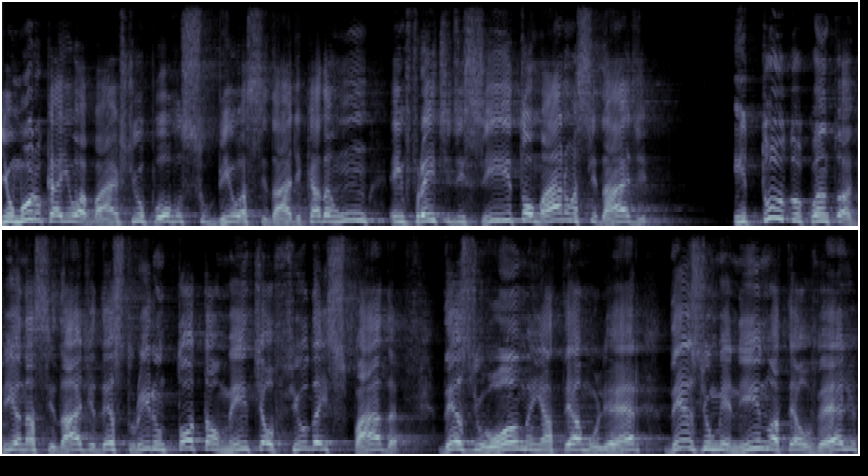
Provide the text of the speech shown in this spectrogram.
e o muro caiu abaixo, e o povo subiu à cidade, cada um em frente de si, e tomaram a cidade. E tudo quanto havia na cidade destruíram totalmente ao fio da espada desde o homem até a mulher, desde o menino até o velho,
